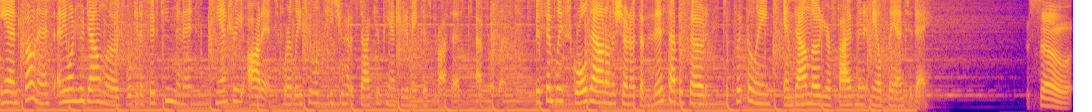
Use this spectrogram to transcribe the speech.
And bonus, anyone who downloads will get a 15 minute pantry audit where Lacey will teach you how to stock your pantry to make this process effortless. Just simply scroll down on the show notes of this episode to click the link and download your 5 minute meal plan today. So,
